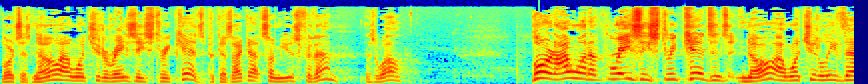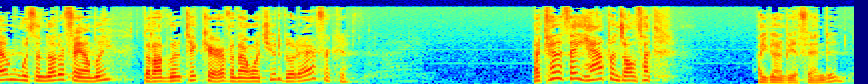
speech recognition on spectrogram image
Lord says, No, I want you to raise these three kids because I got some use for them as well. Lord, I want to raise these three kids. And no, I want you to leave them with another family that I'm going to take care of, and I want you to go to Africa. That kind of thing happens all the time. Are you going to be offended?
